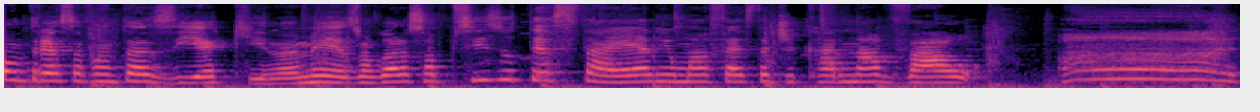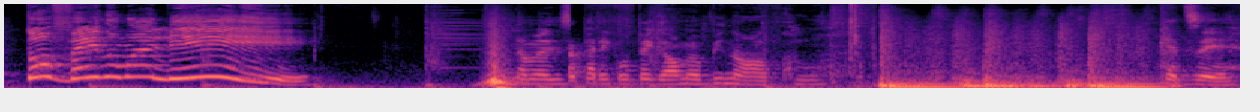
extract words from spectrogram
Encontrei essa fantasia aqui, não é mesmo? Agora só preciso testar ela em uma festa de carnaval. Ah, tô vendo uma ali! Não, mas peraí que eu vou pegar o meu binóculo. Quer dizer...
